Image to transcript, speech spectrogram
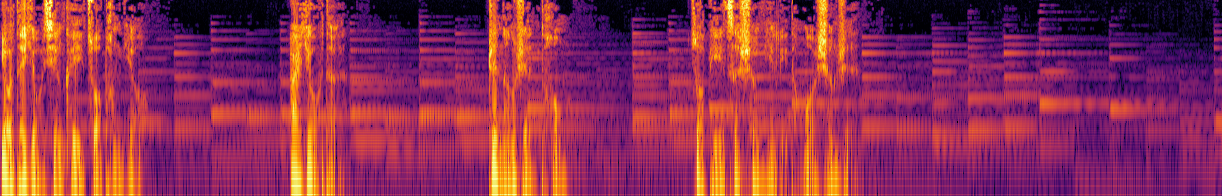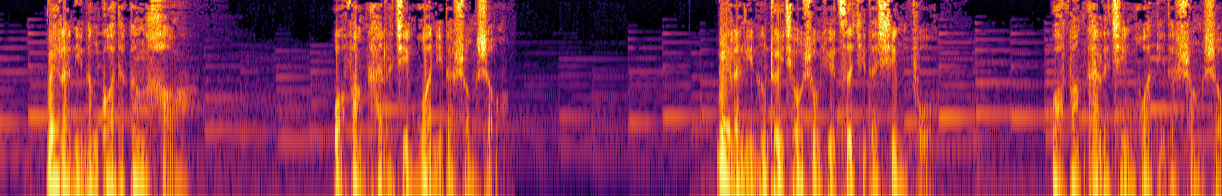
有的有幸可以做朋友，而有的只能忍痛。做彼此生命里的陌生人，为了你能过得更好，我放开了紧握你的双手；为了你能追求属于自己的幸福，我放开了紧握你的双手；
